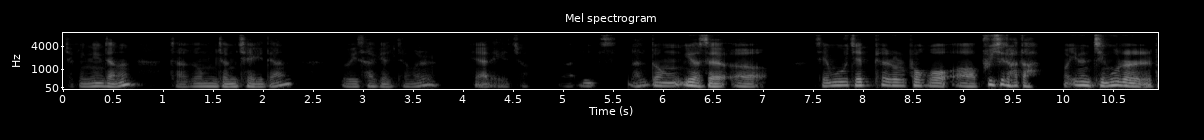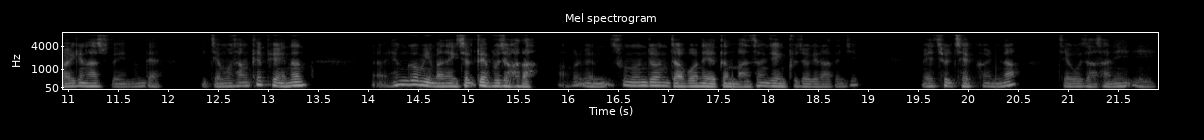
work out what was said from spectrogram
자, 경영자는 자금 정책에 대한 의사결정을 해야 되겠죠. 이 활동 이어서 어, 재무제표를 보고 어, 부실하다 뭐 이런 징후를 발견할 수도 있는데 이 재무상태표에는 어, 현금이 만약에 절대 부족하다 아, 그러면 순운전 자본의 어떤 만성적인 부족이라든지 매출 채권이나 재고 자산이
